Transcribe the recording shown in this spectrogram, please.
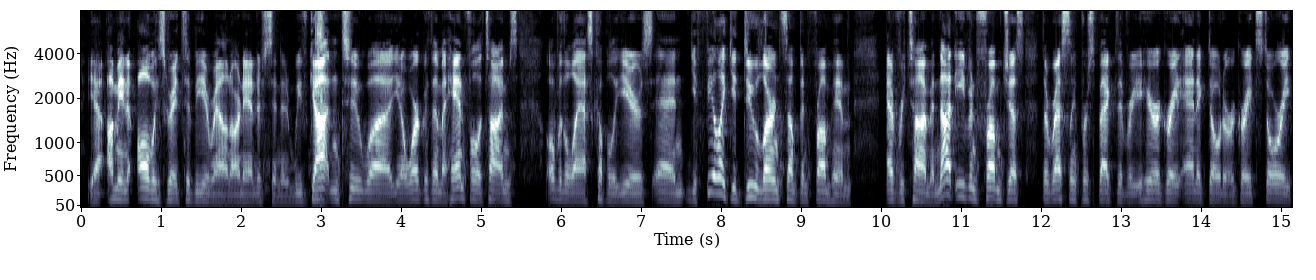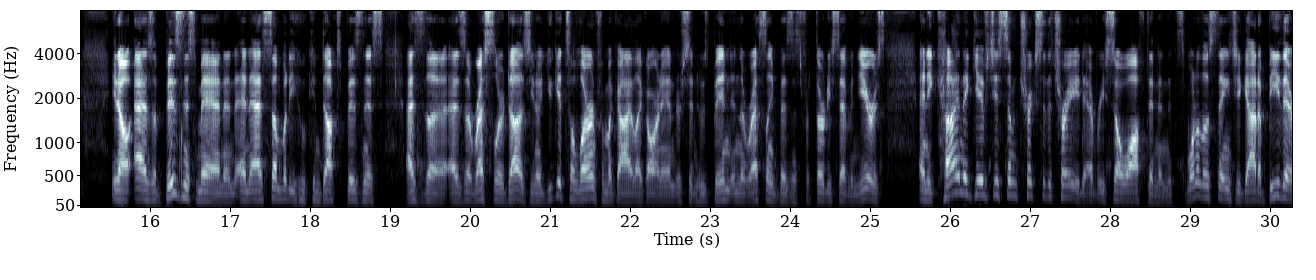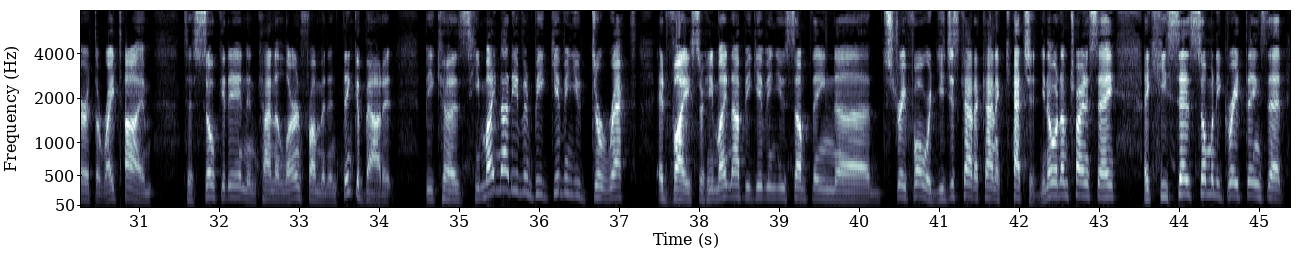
Yeah, I mean, always great to be around Arn Anderson, and we've gotten to uh, you know work with him a handful of times over the last couple of years, and you feel like you do learn something from him every time, and not even from just the wrestling perspective, or you hear a great anecdote or a great story. You know, as a businessman and, and as somebody who conducts business as the as a wrestler does, you know, you get to learn from a guy like Arn Anderson who's been in the wrestling business for 37 years and he kind of gives you some tricks of the trade every so often. And it's one of those things you got to be there at the right time to soak it in and kind of learn from it and think about it because he might not even be giving you direct advice or he might not be giving you something uh, straightforward. You just gotta kind of catch it. You know what i'm trying to say? Like he says so many great things that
